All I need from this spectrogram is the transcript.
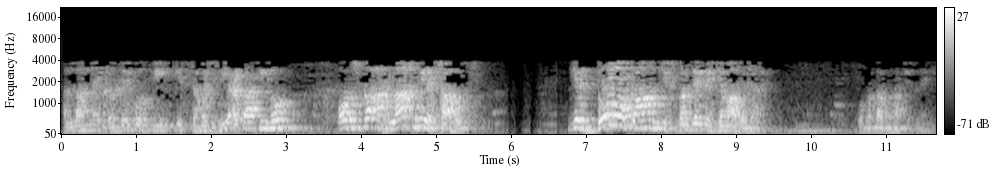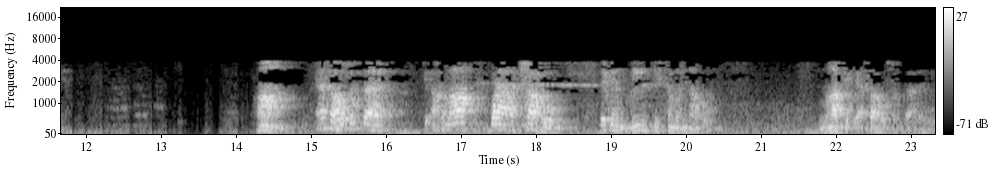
اللہ نے بندے کو دین کی سمجھ بھی عطا کی ہو اور اس کا اخلاق بھی اچھا ہو۔ یہ دونوں کام جس بندے میں جمع ہو جائیں، وہ بندہ مناسب نہیں ہے۔ ہاں ایسا ہو سکتا ہے کہ اخلاق بڑا اچھا ہو، لیکن دین کی سمجھ نہ ہو۔ منافق ایسا ہو سکتا ہے۔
